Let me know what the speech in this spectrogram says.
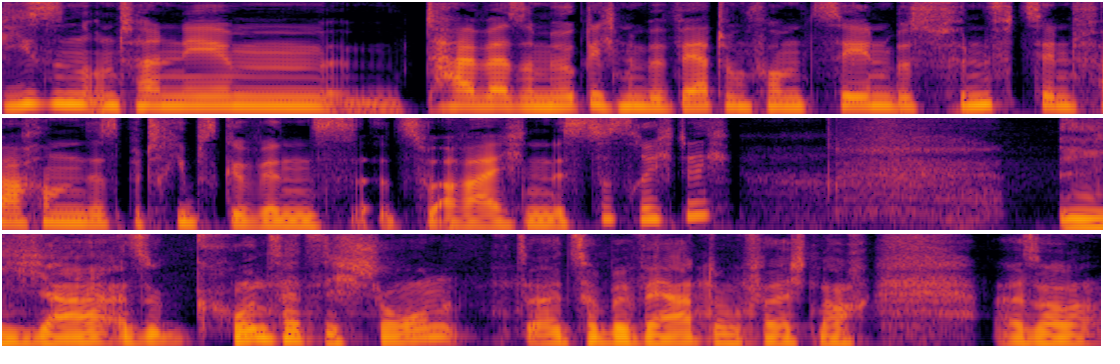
diesen Unternehmen teilweise möglich, eine Bewertung vom 10 bis 15-fachen des Betriebsgewinns zu erreichen. Ist das richtig? Ja, also grundsätzlich schon. Zur Bewertung vielleicht noch. Also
